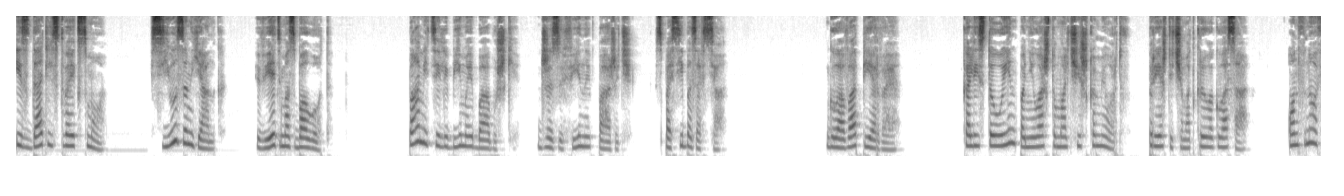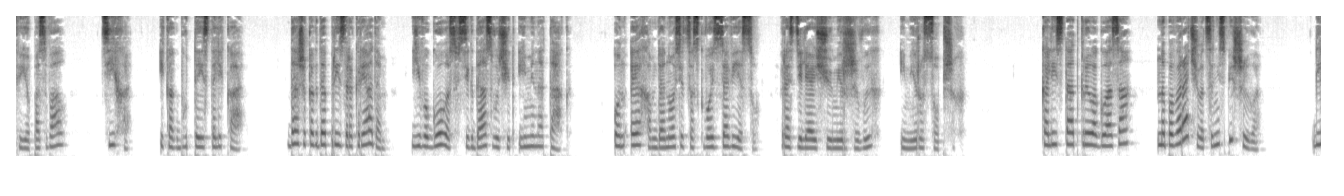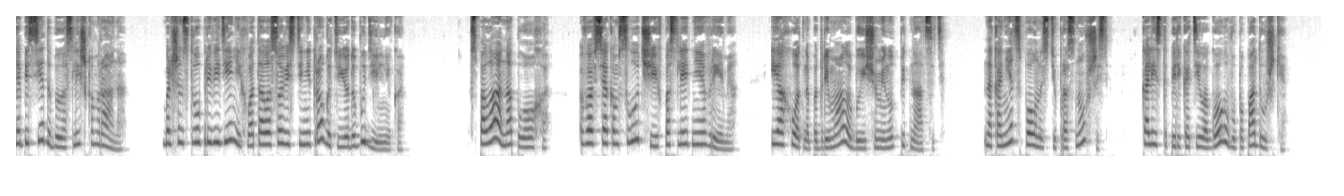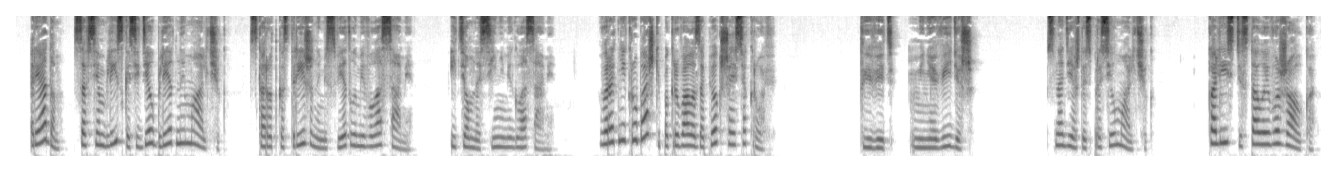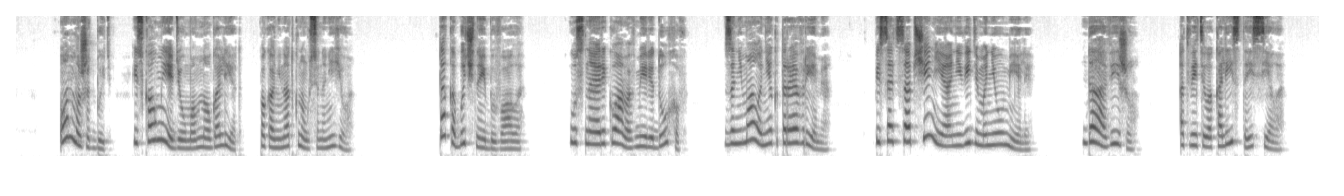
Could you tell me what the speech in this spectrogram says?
Издательство «Эксмо». Сьюзен Янг. Ведьма с болот. Памяти любимой бабушки. Джозефины Пажич. Спасибо за все. Глава первая. Калиста Уин поняла, что мальчишка мертв, прежде чем открыла глаза. Он вновь ее позвал, тихо и как будто издалека. Даже когда призрак рядом, его голос всегда звучит именно так. Он эхом доносится сквозь завесу, разделяющую мир живых и мир усопших. Калиста открыла глаза, но поворачиваться не спешила. Для беседы было слишком рано. Большинству привидений хватало совести не трогать ее до будильника. Спала она плохо, во всяком случае в последнее время, и охотно подремала бы еще минут пятнадцать. Наконец, полностью проснувшись, Калиста перекатила голову по подушке Рядом, совсем близко, сидел бледный мальчик с коротко стриженными светлыми волосами и темно-синими глазами. Воротник рубашки покрывала запекшаяся кровь. «Ты ведь меня видишь?» С надеждой спросил мальчик. Калисте стало его жалко. Он, может быть, искал медиума много лет, пока не наткнулся на нее. Так обычно и бывало. Устная реклама в мире духов занимало некоторое время. Писать сообщения они, видимо, не умели. «Да, вижу», — ответила Калиста и села.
